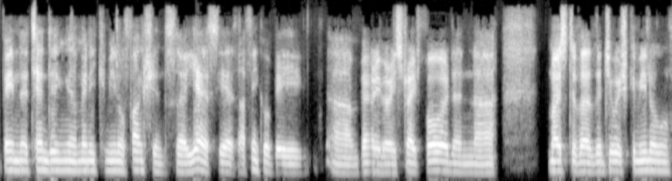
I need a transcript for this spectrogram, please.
been attending uh, many communal functions. So yes, yes, I think it will be uh, very, very straightforward, and uh, most of uh, the Jewish communal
